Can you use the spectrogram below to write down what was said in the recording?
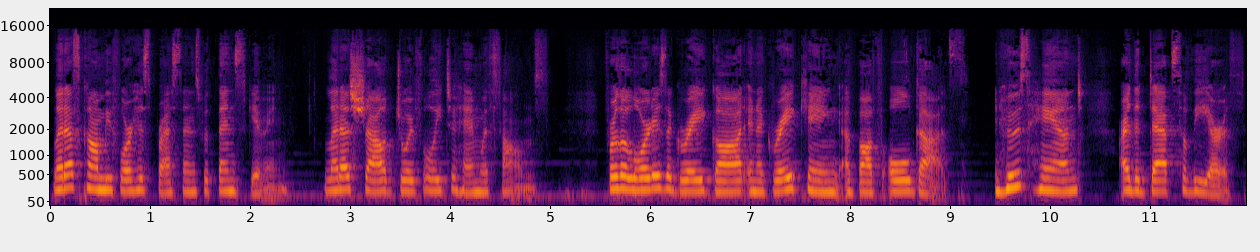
Let us come before his presence with thanksgiving. Let us shout joyfully to him with psalms. For the Lord is a great God and a great King above all gods, in whose hand are the depths of the earth.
